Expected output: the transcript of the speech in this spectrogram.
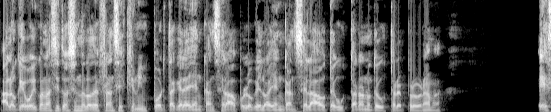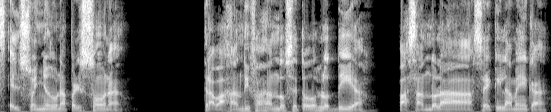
A lo que voy con la situación de lo de Francia es que no importa que le hayan cancelado por lo que lo hayan cancelado, te gustara o no te gustara el programa. Es el sueño de una persona trabajando y fajándose todos los días, pasando la seca y la meca,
